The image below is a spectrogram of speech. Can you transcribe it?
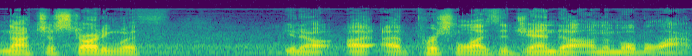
Not just starting with, you know, a, a personalized agenda on the mobile app.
